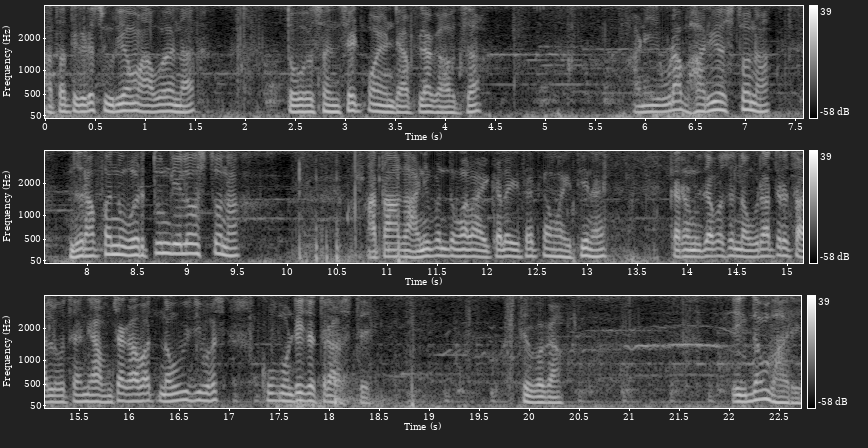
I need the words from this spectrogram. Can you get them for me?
आता तिकडे सूर्य मावळणार. तो सनसेट पॉईंट आहे आपल्या गावचा. आणि एवढा भारी असतो ना जर आपण वरतून गेलो असतो ना आता गाणी पण तुम्हाला ऐकायला येतात का माहिती नाही. कारण उद्यापासून नवरात्र चालू होतं आणि आमच्या गावात नऊ दिवस खूप मोठी जत्रा असते. ते बघा. एकदम भारी.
